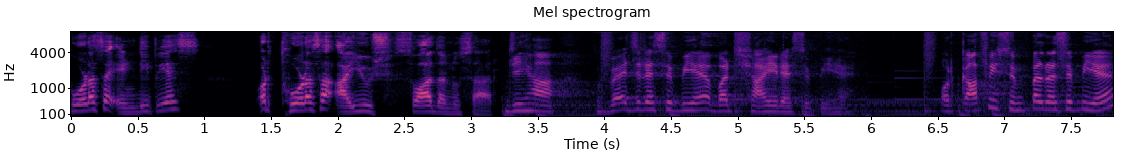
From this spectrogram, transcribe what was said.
थोड़ा सा एनडीपीएस और थोड़ा सा आयुष स्वाद अनुसार जी हाँ वेज रेसिपी है बट शाही रेसिपी है और काफ़ी सिंपल रेसिपी है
